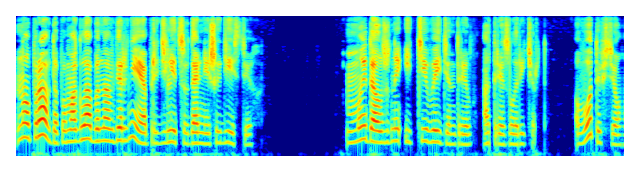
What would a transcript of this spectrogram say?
но правда помогла бы нам вернее определиться в дальнейших действиях. «Мы должны идти в Эйдендрил», — отрезал Ричард. «Вот и все».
